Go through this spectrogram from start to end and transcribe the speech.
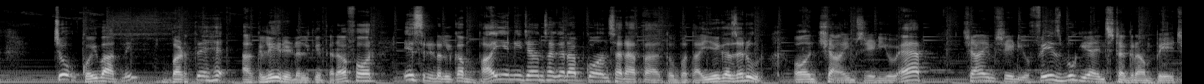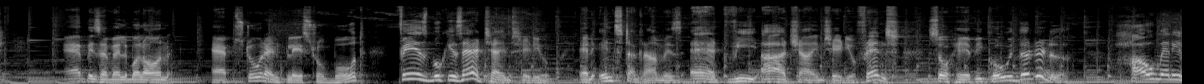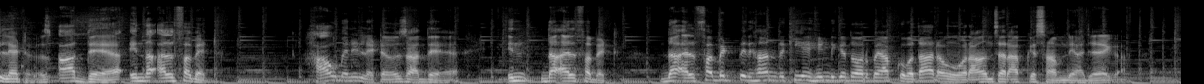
जो कोई बात नहीं बढ़ते हैं अगली रिडल की तरफ़ और इस रिडल का बाई एनी चांस अगर आपको आंसर आता है तो बताइएगा ज़रूर on Chimes radio app Chimes radio Facebook या Instagram page app is available on App Store and Play Store both. Facebook is at Chimes Radio and Instagram is at We Are Chimes Radio Friends. So here we go with the riddle. How many letters are there in the alphabet? How many letters are there in the alphabet? The alphabet पे ध्यान रखिए hind के तौर पे आपको बता रहा हूँ और आंसर आपके सामने आ जाएगा।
